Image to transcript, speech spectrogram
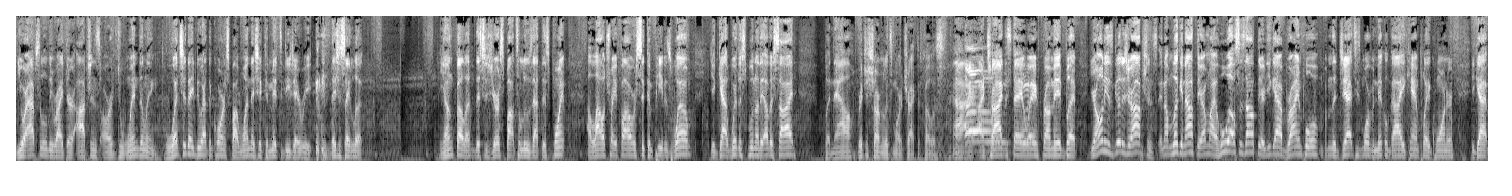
You are absolutely right. Their options are dwindling. What should they do at the corner spot? One, they should commit to DJ Reed. they should say, look, young fella, this is your spot to lose at this point. Allow Trey Flowers to compete as well. You got Witherspoon on the other side. But now Richard Sherman looks more attractive, fellas. I, I, I oh, tried to stay away from it, but you're only as good as your options. And I'm looking out there. I'm like, who else is out there? You got Brian Poole from the Jets. He's more of a nickel guy. He can't play corner. You got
